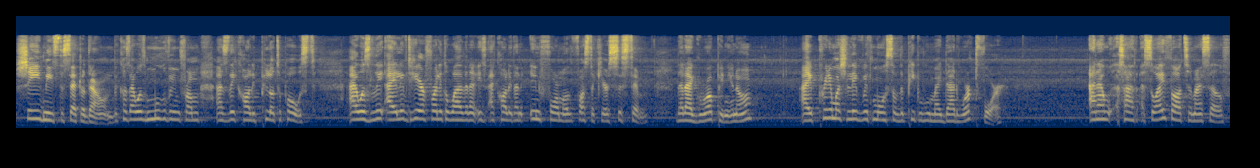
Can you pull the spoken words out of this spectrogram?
She needs to settle down because I was moving from, as they call it, pillow to post. I was li I lived here for a little while. Then I, I call it an informal foster care system that I grew up in. You know, I pretty much lived with most of the people who my dad worked for. And I so, I so I thought to myself,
